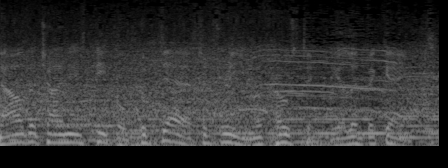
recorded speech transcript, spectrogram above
Now the Chinese people could dare to dream of hosting the Olympic Games.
